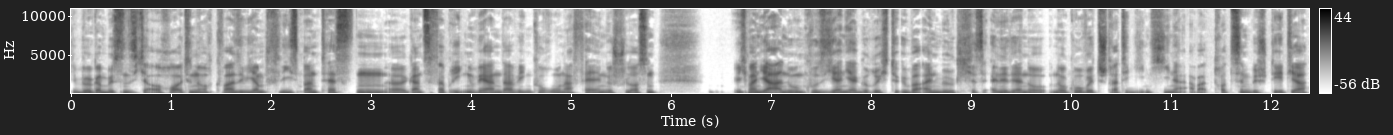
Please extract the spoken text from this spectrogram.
die Bürger müssen sich ja auch heute noch quasi wie am Fließband testen. Äh, ganze Fabriken werden da wegen Corona-Fällen geschlossen. Ich meine, ja, nun kursieren ja Gerüchte über ein mögliches Ende der No-Covid-Strategie in China, aber trotzdem besteht ja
